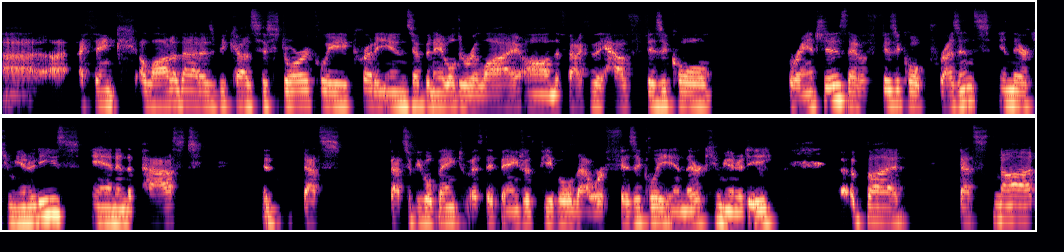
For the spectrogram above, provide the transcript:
uh, I think a lot of that is because historically credit unions have been able to rely on the fact that they have physical branches, they have a physical presence in their communities, and in the past, that's that's who people banked with. They banked with people that were physically in their community, but that's not.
